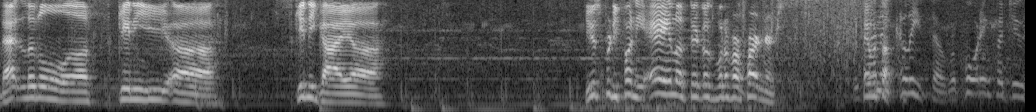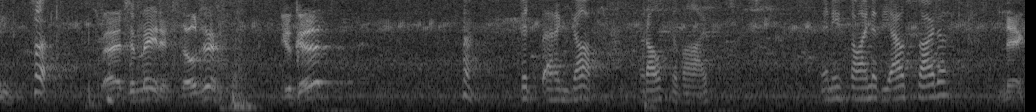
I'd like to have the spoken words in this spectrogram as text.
that little uh, skinny, uh, skinny guy, uh, he was pretty funny. Hey, look, there goes one of our partners. Hey, what's up? Lieutenant Kaliso, reporting for duty. Sir. Glad you made it, soldier. You good? Bit banged up, but I'll survive. Any sign of the outsider? Negative.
